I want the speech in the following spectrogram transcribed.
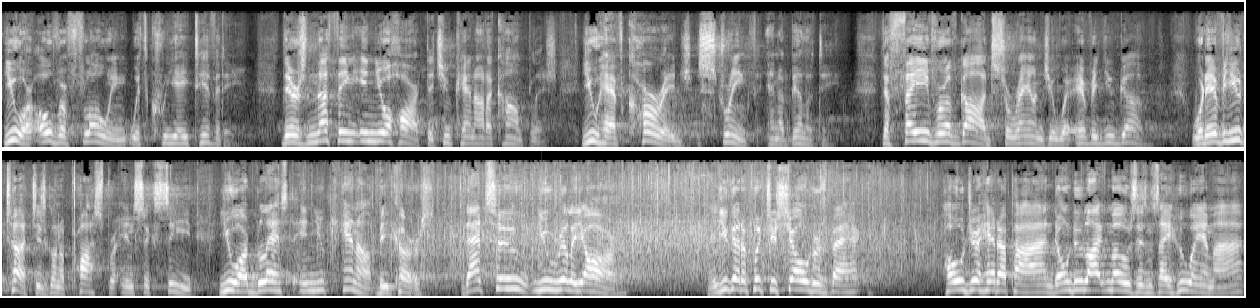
You are overflowing with creativity. There's nothing in your heart that you cannot accomplish. You have courage, strength, and ability. The favor of God surrounds you wherever you go. Whatever you touch is going to prosper and succeed. You are blessed and you cannot be cursed. That's who you really are. Now you got to put your shoulders back. Hold your head up high and don't do like Moses and say, Who am I?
